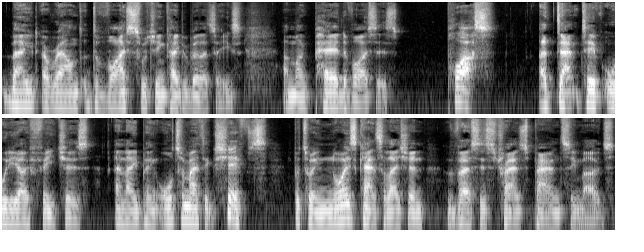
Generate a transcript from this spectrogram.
made around device switching capabilities among paired devices, plus adaptive audio features enabling automatic shifts between noise cancellation versus transparency modes.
